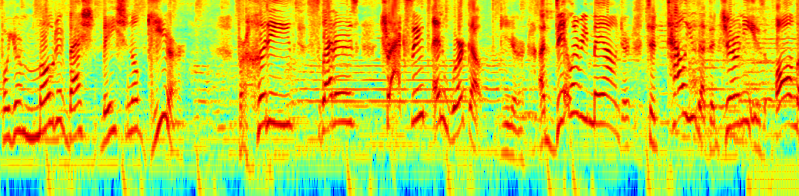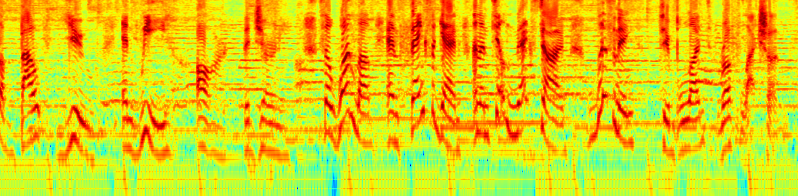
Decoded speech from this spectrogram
for your motivational gear. For hoodies, sweaters, tracksuits, and workout gear. A daily reminder to tell you that the journey is all about you, and we are the journey. So, one love, and thanks again, and until next time, listening to Blunt Reflections.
